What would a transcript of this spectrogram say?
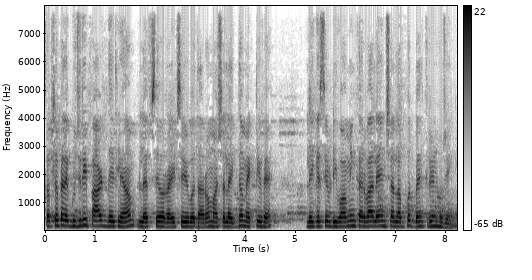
सबसे पहले गुजरी पार्ट देख लें आप लेफ़्ट से और राइट से भी बता रहा हूँ, माशाल्लाह एकदम एक्टिव है। लेके सिर्फ़ डिवॉर्मिंग करवा लें इनशाला बहुत बेहतरीन हो जाएँगी।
